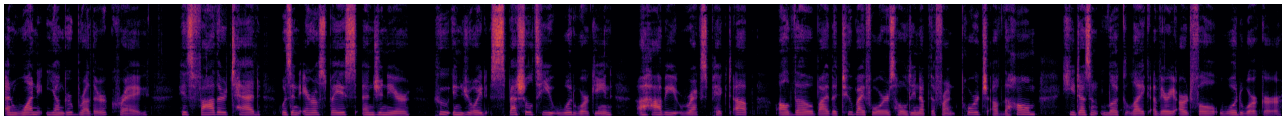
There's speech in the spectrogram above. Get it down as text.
and one younger brother, Craig. His father, Ted, was an aerospace engineer who enjoyed specialty woodworking, a hobby Rex picked up, although by the two by fours holding up the front porch of the home, he doesn't look like a very artful woodworker.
